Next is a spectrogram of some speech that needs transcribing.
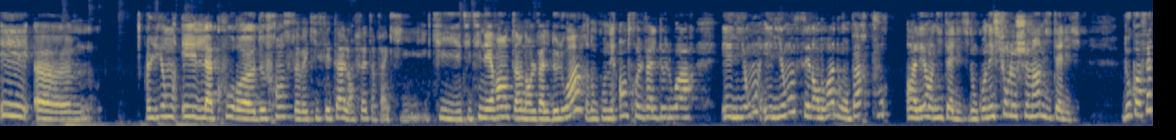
et Lyon et la cour de France qui s'étale en fait, enfin qui, qui est itinérante hein, dans le Val de Loire. Donc on est entre le Val de Loire et Lyon. Et Lyon, c'est l'endroit d'où on part pour aller en Italie. Donc on est sur le chemin de l'Italie. Donc en fait,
